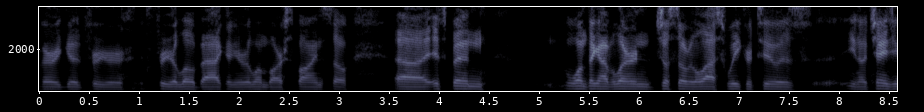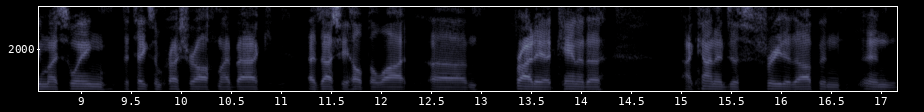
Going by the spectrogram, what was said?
very good for your for your low back and your lumbar spine. So uh, it's been one thing I've learned just over the last week or two is you know changing my swing to take some pressure off my back has actually helped a lot. Um, Friday at Canada, I kind of just freed it up and and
